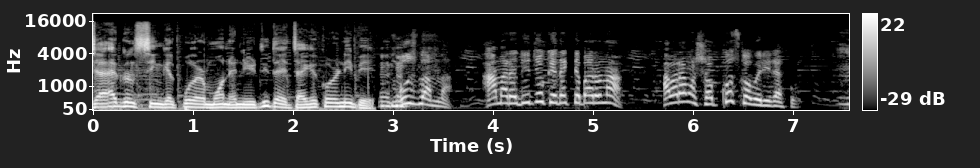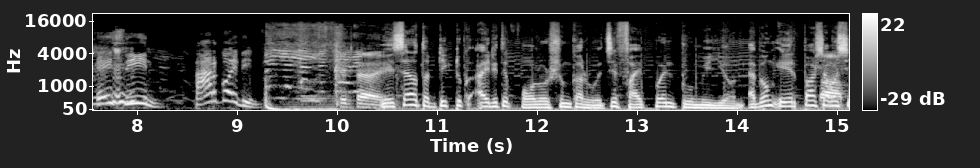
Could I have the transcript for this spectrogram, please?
যা একজন সিঙ্গেল পোলার মনে নির্দ্বিধায় জায়গা করে নিবে। বুঝলাম না। আমার দুই চোখে দেখতে পারো না। আবার আমার সব খোঁজ খবরই রাখো। এই সিন আর কয়দিন? এছাড়াও তার টিকটক আইডিতে ফলোয়ার সংখ্যা রয়েছে ফাইভ পয়েন্ট টু মিলিয়ন এবং এর পাশাপাশি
